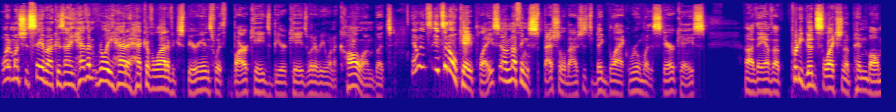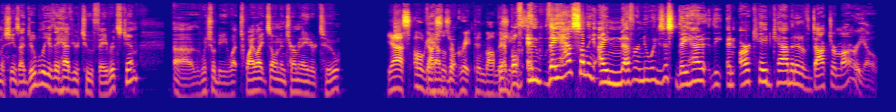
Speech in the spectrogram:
what much to say about because I haven't really had a heck of a lot of experience with barcades, beercades, whatever you want to call them. But you know, it's it's an okay place. You know, nothing special about it. It's just a big black room with a staircase. Uh, they have a pretty good selection of pinball machines. I do believe they have your two favorites, Jim, uh, which would be what Twilight Zone and Terminator Two. Yes. Oh gosh, those bo- are great pinball machines. both, and they have something I never knew existed. They had the an arcade cabinet of Doctor Mario.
